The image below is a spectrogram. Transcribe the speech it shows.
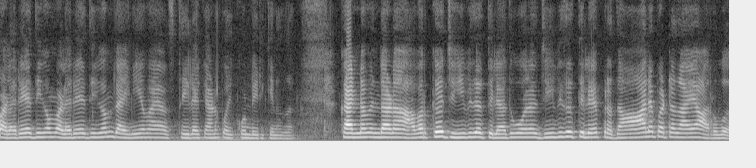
വളരെയധികം വളരെയധികം ദയനീയമായ അവസ്ഥയിലേക്കാണ് പോയിക്കൊണ്ടിരിക്കുന്നത്. കാരണം എന്താണ്? അവർക്ക് ജീവിതത്തിൽ അതുപോലെ ജീവിതത്തിലെ പ്രധാനപ്പെട്ടതായ അറിവ്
